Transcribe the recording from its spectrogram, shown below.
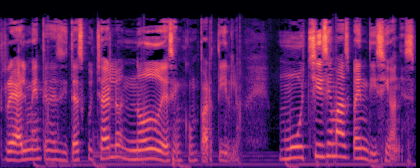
realmente necesita escucharlo, no dudes en compartirlo. Muchísimas bendiciones.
